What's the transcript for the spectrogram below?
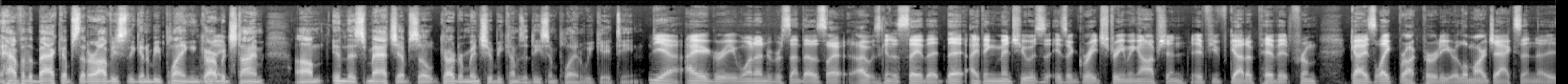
half of the backups that are obviously going to be playing in garbage time um, in this matchup. So Gardner Minshew becomes a decent play in Week 18. Yeah, I agree, one hundred percent. That was I, was going to say that that I think Minshew is is a great streaming option if you've got to pivot from guys like Brock Purdy or Lamar Jackson. Uh,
